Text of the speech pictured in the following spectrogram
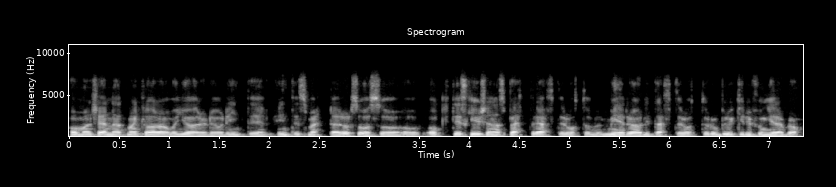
om man känner att man klarar av att göra det och det inte, inte smärtar och så, så och, och det ska ju kännas bättre efteråt och mer rörligt efteråt och då brukar det fungera bra.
